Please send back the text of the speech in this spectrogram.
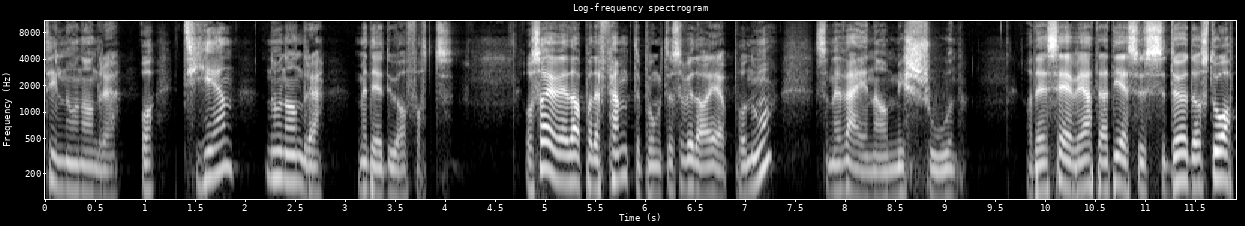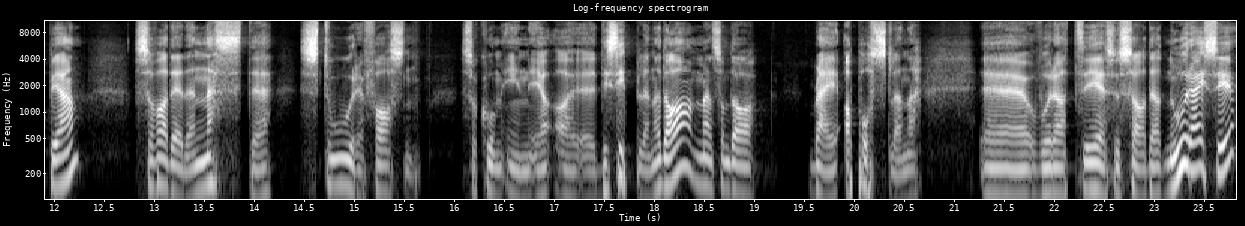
til noen andre. Og tjen noen andre med det du har fått. Og så er vi da på det femte punktet som vi da er på nå, som er veien av misjon. Og det ser vi Etter at Jesus døde og sto opp igjen, så var det den neste store fasen som kom inn i uh, disiplene da, men som da ble apostlene. Eh, hvor at Jesus sa det at nå reiser jeg,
